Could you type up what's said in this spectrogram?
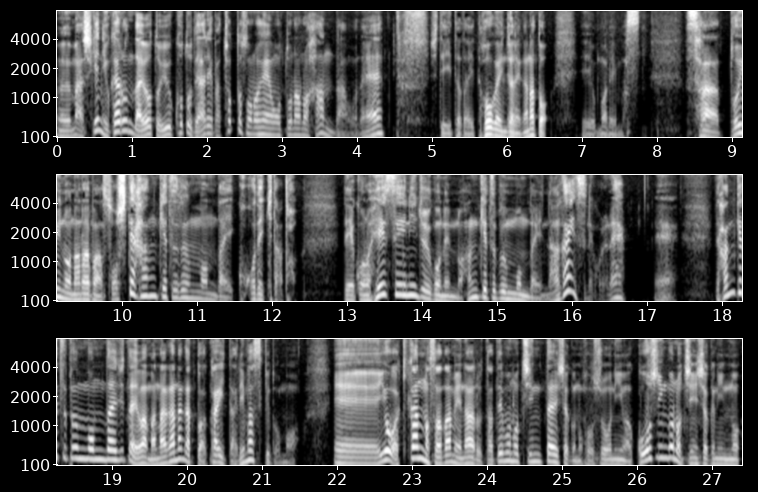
うん、まあ試験に受かるんだよということであればちょっとその辺大人の判断をねしていただいた方がいいんじゃないかなと思われます。さあ問いの7番そして判決文問題ここで来たと。でこの平成25年の判決文問題長いんですねこれね。えー、で判決文問題自体はまあ長々とは書いてありますけどもえー、要は期間の定めのある建物賃貸借の保証人は更新後の賃借人の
